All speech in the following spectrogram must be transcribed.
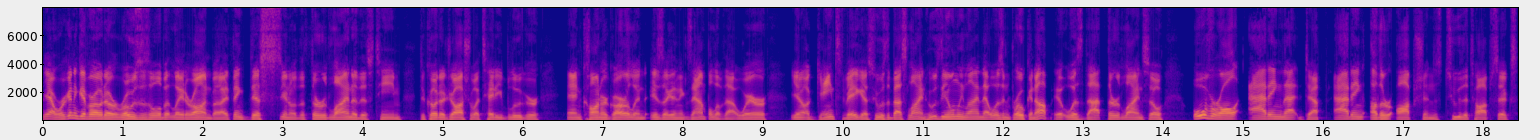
Yeah, we're going to give out our roses a little bit later on, but I think this, you know, the third line of this team, Dakota Joshua, Teddy Blueger, and Conor Garland is an example of that where, you know, against Vegas, who was the best line? Who's the only line that wasn't broken up? It was that third line. So overall, adding that depth, adding other options to the top six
